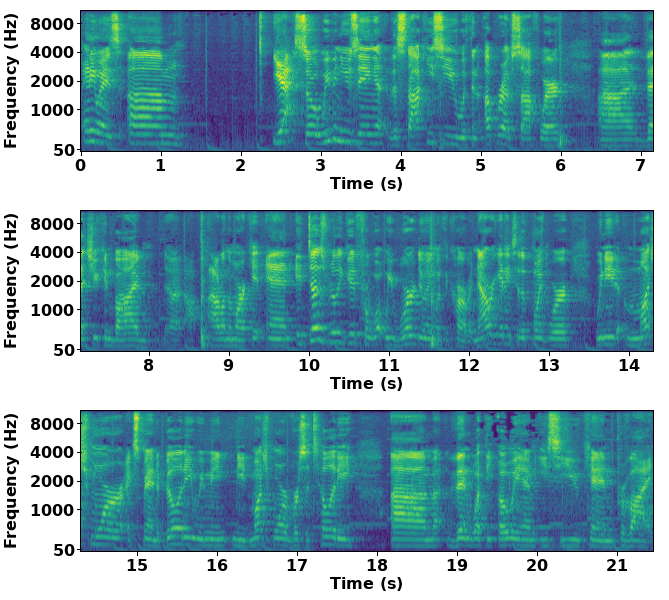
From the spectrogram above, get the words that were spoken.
Anyways, um, yeah, so we've been using the stock ECU with an UpRev software uh, that you can buy uh, out on the market, and it does really good for what we were doing with the car. But now we're getting to the point where we need much more expandability, we need much more versatility um, than what the OEM ECU can provide.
